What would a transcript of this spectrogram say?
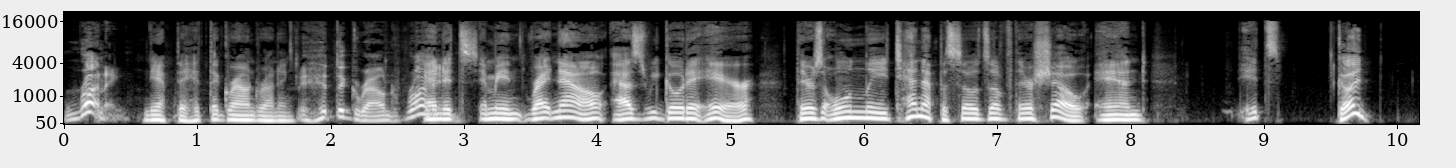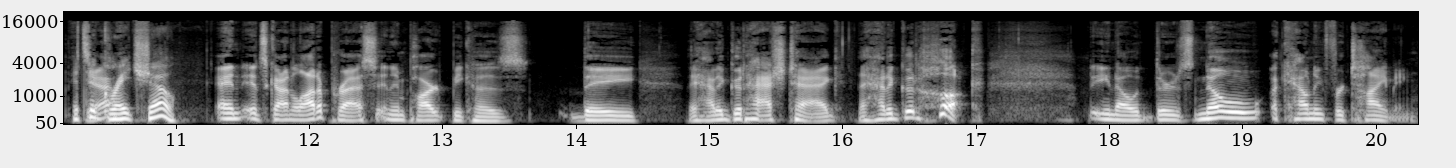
running. Yeah. They hit the ground running. They hit the ground running. And it's, I mean, right now, as we go to air, there's only 10 episodes of their show, and it's good. It's Yeah. a great show. and it's gotten a lot of press and in part because they they had a good hashtag they had a good hook you know there's no accounting for timing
